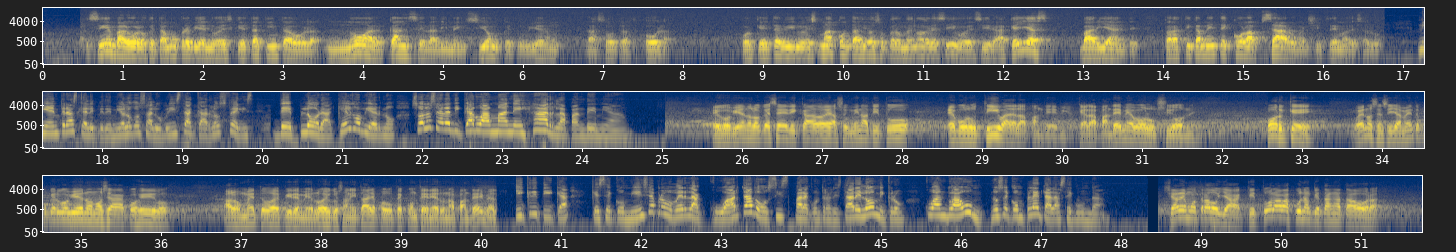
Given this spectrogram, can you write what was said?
Sin embargo, lo que estamos previendo es que esta quinta ola no alcance la dimensión que tuvieron las otras olas, porque este virus es más contagioso pero menos agresivo, es decir, aquellas variantes prácticamente colapsaron el sistema de salud mientras que el epidemiólogo salubrista Carlos Félix deplora que el gobierno solo se ha dedicado a manejar la pandemia. El gobierno lo que se ha dedicado es a asumir una actitud evolutiva de la pandemia, que la pandemia evolucione. ¿Por qué? Bueno, sencillamente porque el gobierno no se ha acogido a los métodos epidemiológicos sanitarios para usted contener una pandemia. Y critica que se comience a promover la cuarta dosis para contrarrestar el Omicron cuando aún no se completa la segunda. Se ha demostrado ya que todas las vacunas que están hasta ahora,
